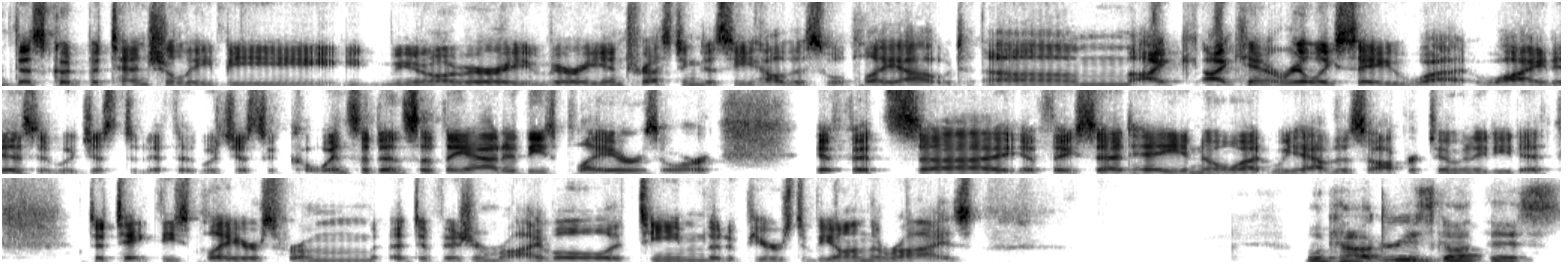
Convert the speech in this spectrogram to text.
this could potentially be, you know, very, very interesting to see how this will play out. Um, I, I can't really say what, why it is. It would just, if it was just a coincidence that they added these players, or if it's, uh, if they said, hey, you know what, we have this opportunity to, to take these players from a division rival, a team that appears to be on the rise. Well, Calgary's got this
